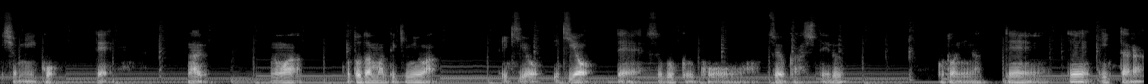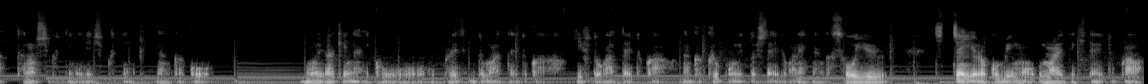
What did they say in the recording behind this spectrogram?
一緒に行こうってなるのは、言霊的には生きよう、生きようってすごくこう強く発してることになって、で、行ったら楽しくて嬉しくて、なんかこう、思いがけない、こう、プレゼントもらったりとか、ギフトがあったりとか、なんかクーポンゲットしたりとかね、なんかそういうちっちゃい喜びも生まれてきたりとか、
